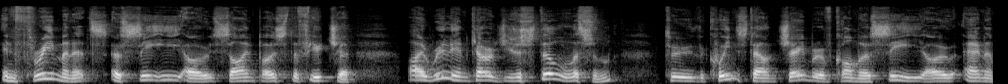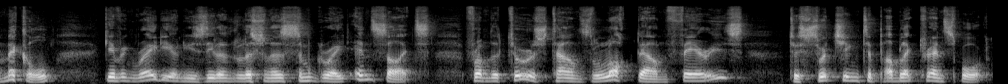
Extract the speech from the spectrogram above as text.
In three minutes, a CEO signposts the future. I really encourage you to still listen to the Queenstown Chamber of Commerce CEO Anna Mickle giving Radio New Zealand listeners some great insights from the tourist town's lockdown ferries to switching to public transport.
